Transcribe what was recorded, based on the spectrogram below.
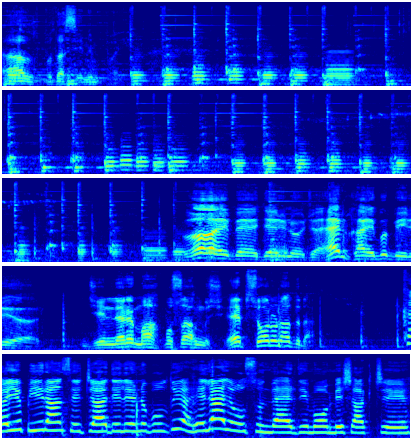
Al bu da senin payın. Vay be Derin Hoca her kaybı biliyor. Cinleri mahpus almış. Hepsi onun adına. Kayıp İran seccadelerini buldu ya helal olsun verdiğim 15 akçeyi.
